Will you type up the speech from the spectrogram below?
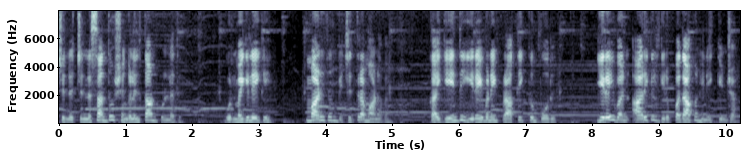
சின்ன சின்ன சந்தோஷங்களில் தான் உள்ளது. உண்மையிலேயே மனிதன் விசித்திரமானவன். கையேந்தி இறைவனை பிரார்த்திக்கும் போது இறைவன் அருகில் இருப்பதாக நினைக்கின்றான்.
